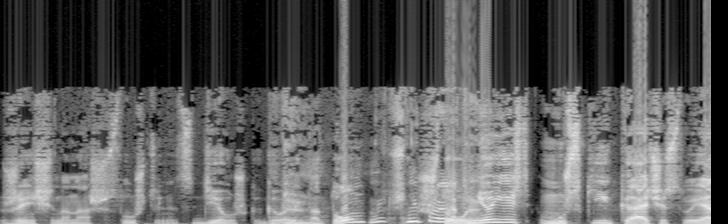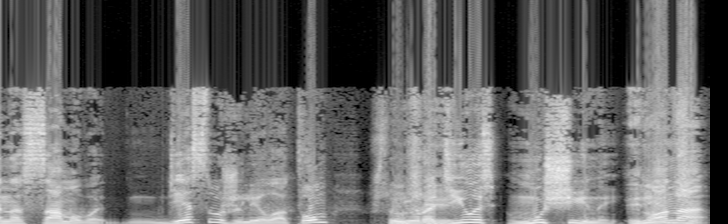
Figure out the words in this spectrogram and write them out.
женщина наша, слушательница, девушка, говорит Да. о том, Ну, это что у это. нее есть мужские качества, и она с самого детства жалела о том, что у нее Слушай, родилась мужчиной. речь Но же- она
